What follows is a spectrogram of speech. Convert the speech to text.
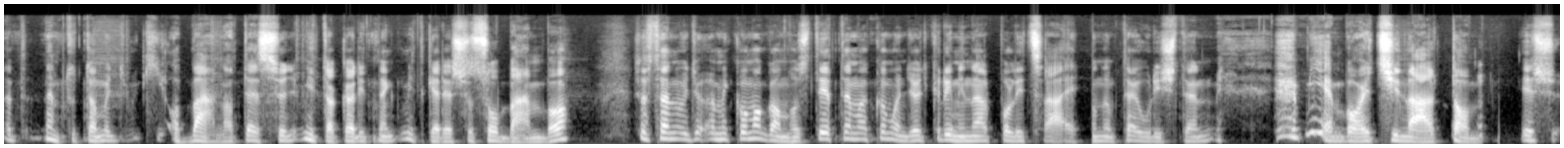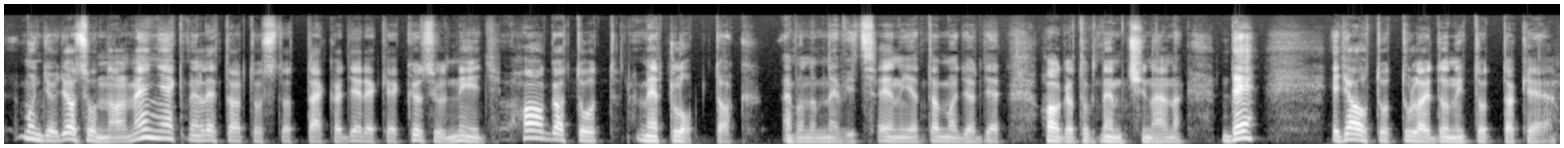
Hát nem tudtam, hogy ki a bánat ez, hogy mit akar itt, meg mit keres a szobámba. És aztán, úgy, amikor magamhoz tértem, akkor mondja, hogy kriminál. Mondom, te úristen, milyen bajt csináltam? És mondja, hogy azonnal menjek, mert letartóztatták a gyerekek közül négy hallgatót, mert loptak. Nem mondom, ne vicceljen, ilyet a magyar gyere, hallgatók nem csinálnak. De egy autót tulajdonítottak el.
